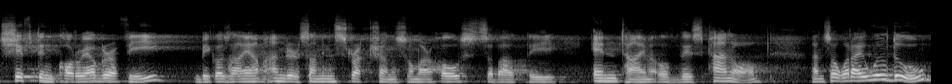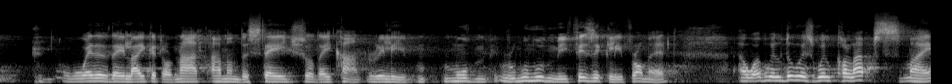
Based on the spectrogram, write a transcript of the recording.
shift in choreography because I am under some instructions from our hosts about the end time of this panel. And so, what I will do, whether they like it or not, I'm on the stage, so they can't really move, remove me physically from it. Uh, what we'll do is we'll collapse my,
